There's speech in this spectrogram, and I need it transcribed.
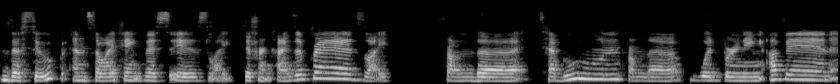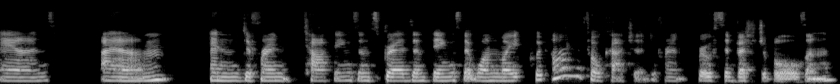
the soup. And so I think this is like different kinds of breads, like from the taboon, from the wood burning oven, and um, and different toppings and spreads and things that one might put on the focaccia, different roasted vegetables and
